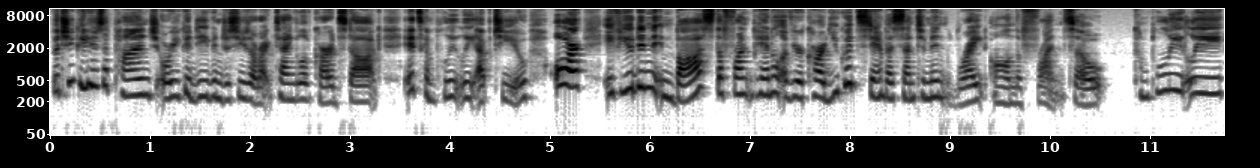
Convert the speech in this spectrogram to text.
but you could use a punch or you could even just use a rectangle of cardstock. It's completely up to you. Or if you didn't emboss the front panel of your card, you could stamp stamp a sentiment right on the front. So completely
